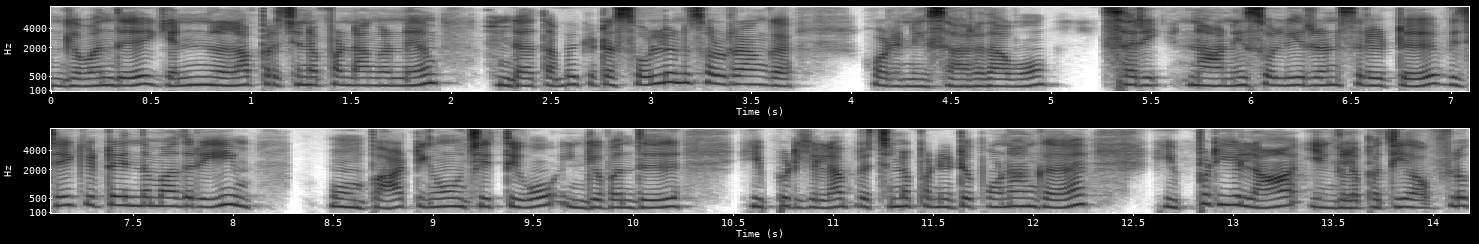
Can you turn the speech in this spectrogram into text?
இங்கே வந்து என்னெல்லாம் பிரச்சனை பண்ணாங்கன்னு இந்த தம்பிக்கிட்ட சொல்லுன்னு சொல்கிறாங்க உடனே சாரதாவும் சரி நானே சொல்லிடுறேன்னு சொல்லிட்டு விஜய் கிட்ட இந்த மாதிரி உன் பாட்டியும் சித்தியும் இங்கே வந்து இப்படியெல்லாம் பிரச்சனை பண்ணிட்டு போனாங்க. இப்படியெல்லாம் எங்களை பற்றி அவ்வளோ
